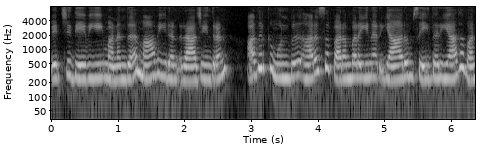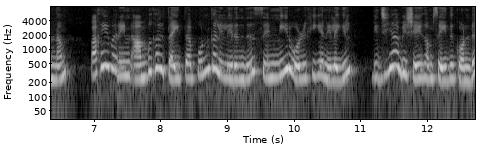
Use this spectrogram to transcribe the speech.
வெற்றி தேவியை மணந்த மாவீரன் ராஜேந்திரன் அதற்கு முன்பு அரச பரம்பரையினர் யாரும் செய்தறியாத வண்ணம் பகைவரின் அம்புகள் தைத்த புண்களிலிருந்து செந்நீர் ஒழுகிய நிலையில் விஜயாபிஷேகம் செய்து கொண்டு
